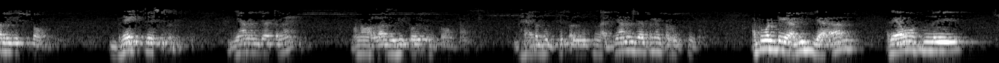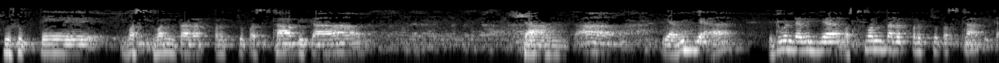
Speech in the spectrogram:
కలిగిస్తూ బ్రేక్ చేసి జ్ఞానం చేతనే మనం అలా విడిపోయి ఉంటూ ఉంటాం. భేదబుద్ధి కలుగుతుంది అజ్ఞానం చేతనే కలుగుతుంది. అటువంటి అవిద్య అదేమవుతుంది? సుషుప్తే వస్వంతర ప్రత్యుపస్థాపిక. శాంత ఈ అవిద్య ఎటువంటి అవిద్య? వస్వంతర ప్రత్యుపస్థాపిక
